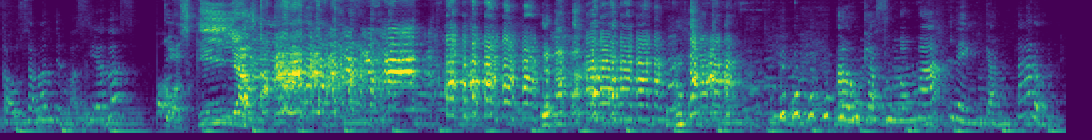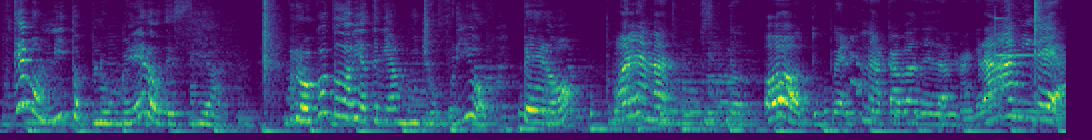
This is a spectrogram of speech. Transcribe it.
causaban demasiadas ¡Cosquillas! Aunque a su mamá le encantaron. ¡Qué bonito plumero! decía. Rocco todavía tenía mucho frío, pero Hola, Marmusito. Oh, tu pelo me acaba de dar una gran idea.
